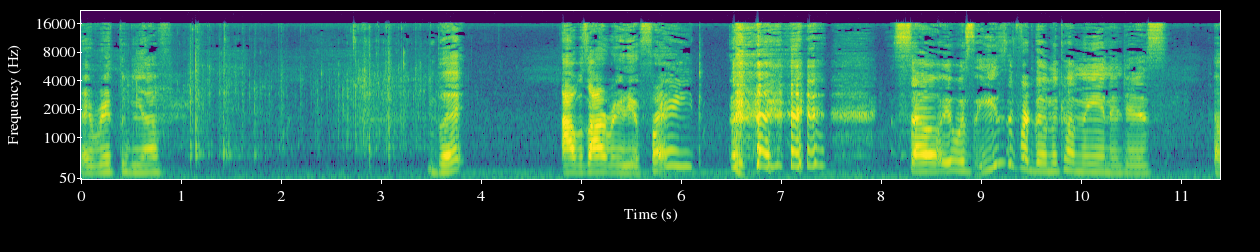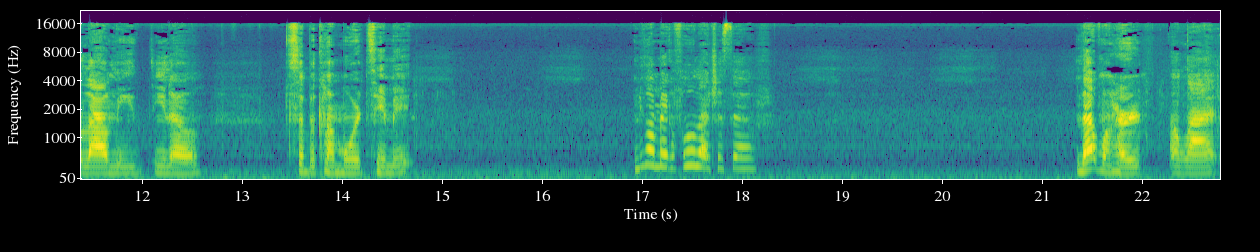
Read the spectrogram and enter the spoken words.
They really threw me off. But I was already afraid. so it was easy for them to come in and just allow me, you know, to become more timid. You're gonna make a fool out yourself. that one hurt a lot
